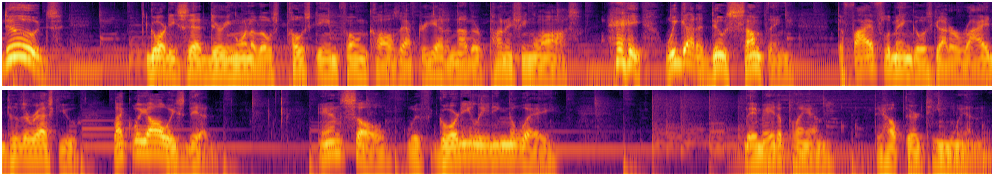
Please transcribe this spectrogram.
Dudes, Gordy said during one of those post game phone calls after yet another punishing loss. Hey, we got to do something. The five flamingos got a ride to the rescue, like we always did. And so, with Gordy leading the way, they made a plan to help their team win.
